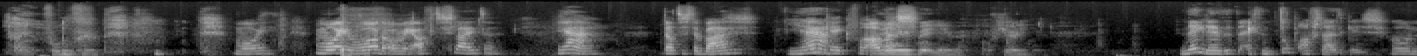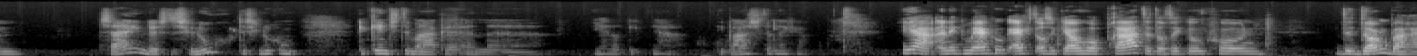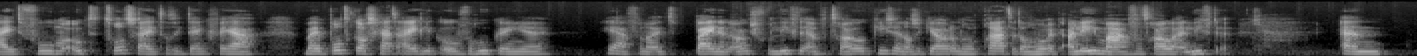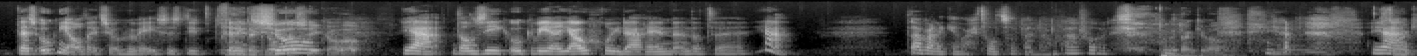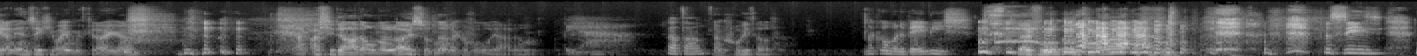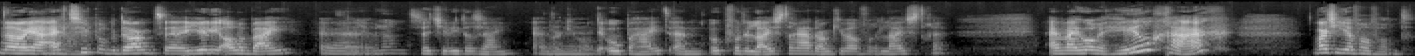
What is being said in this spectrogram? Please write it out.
Zijn. Voel. Mooi. Mooie woorden om mee af te sluiten. Ja, dat is de basis. Ja. Denk ik voor Wil jij nog alles. iets meegeven? Of jullie? Nee, ik denk dat het echt een top afsluiting is. Gewoon zijn, dus het is genoeg. Het is genoeg om een kindje te maken en eh, ja, dat, ja, basis te leggen. Ja, en ik merk ook echt als ik jou hoor praten, dat ik ook gewoon de dankbaarheid voel, maar ook de trotsheid. Dat ik denk van ja, mijn podcast gaat eigenlijk over hoe kun je ja, vanuit pijn en angst voor liefde en vertrouwen kiezen. En als ik jou dan hoor praten, dan hoor ik alleen maar vertrouwen en liefde. Ja. En dat is ook niet altijd zo geweest. Dus die vind nee, ik dat zo. dat zeker wel. Ja, dan zie ik ook weer jouw groei daarin. En dat, uh, ja, daar ben ik heel erg trots op en dankbaar voor. Dus. Oh, dankjewel. ja. Ja. Dat is een keer een inzichtje waar je moet krijgen. en als je daar dan naar luistert, naar dat gevoel, ja, dan... Ja. Wat dan? Dan groeit dat. Dan komen de baby's. Bijvoorbeeld. Precies. Nou ja, echt super bedankt. Uh, jullie allebei. Uh, ja, bedankt. Dat jullie er zijn. En Dankjewel. Uh, de openheid. En ook voor de luisteraar. Dankjewel voor het luisteren. En wij horen heel graag wat je hiervan vond.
